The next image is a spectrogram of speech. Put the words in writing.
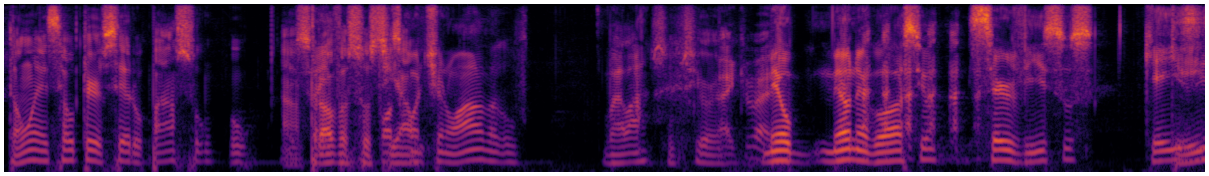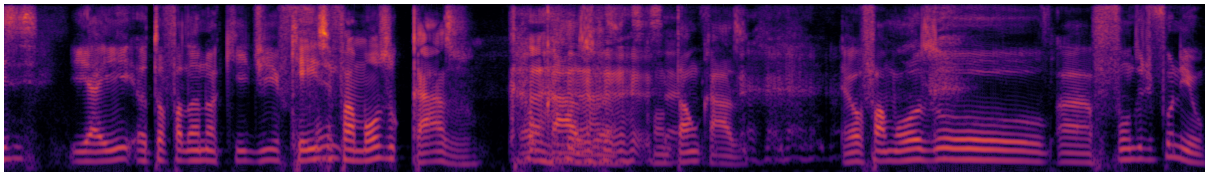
Então esse é o terceiro passo, a Isso prova aí. social. Posso continuar? Vai lá. Sim, senhor. Vai vai. Meu, meu negócio, serviços, case, case, E aí eu tô falando aqui de... Case famoso caso. É o caso, é. contar um caso. É o famoso uh, fundo de funil,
